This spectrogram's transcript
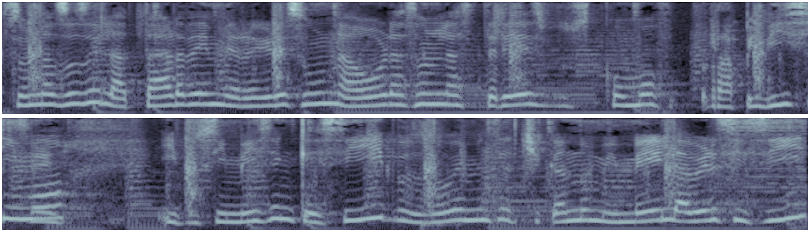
son las 2 de la tarde, me regreso una hora, son las 3, pues como rapidísimo. Y pues si me dicen que sí, pues obviamente checando mi mail a ver si sí.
